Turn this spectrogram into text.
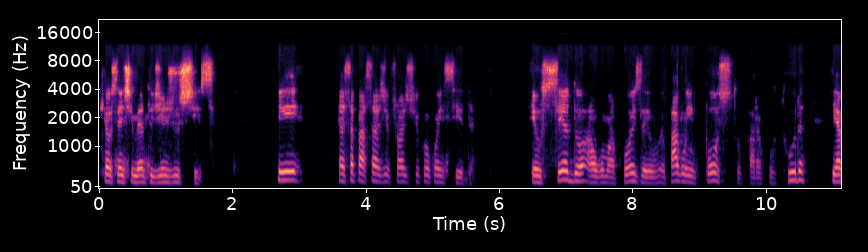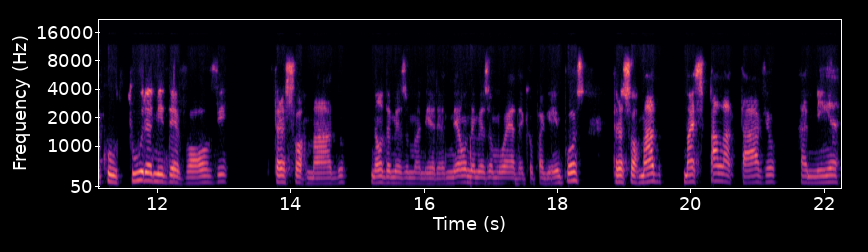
que é o sentimento de injustiça. E essa passagem de Freud ficou conhecida eu cedo alguma coisa, eu, eu pago um imposto para a cultura e a cultura me devolve transformado, não da mesma maneira, não na mesma moeda que eu paguei o imposto, transformado, mas palatável à minha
